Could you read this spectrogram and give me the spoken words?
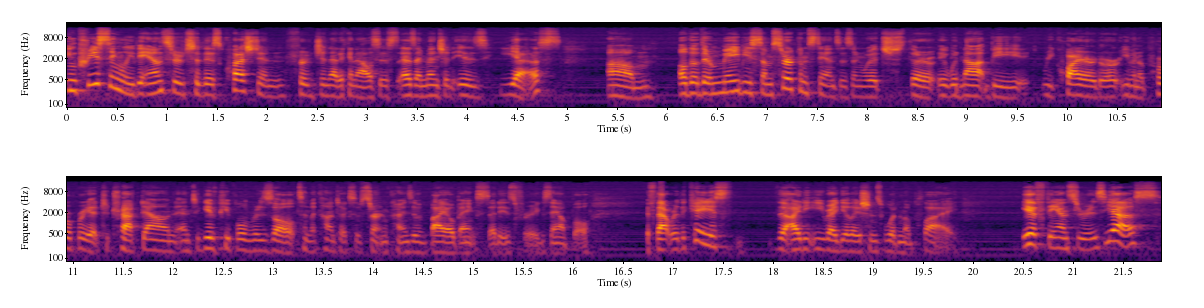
Increasingly, the answer to this question for genetic analysis, as I mentioned, is yes. Um, although there may be some circumstances in which there, it would not be required or even appropriate to track down and to give people results in the context of certain kinds of biobank studies, for example. If that were the case, the IDE regulations wouldn't apply. If the answer is yes,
